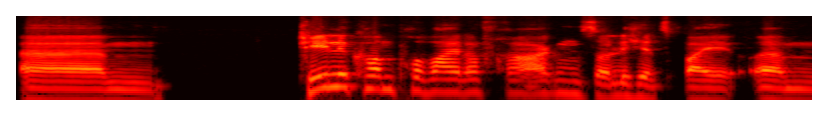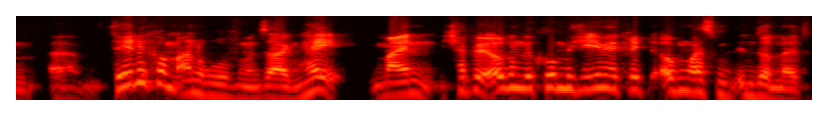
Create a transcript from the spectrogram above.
ähm, Telekom-Provider fragen? Soll ich jetzt bei ähm, ähm, Telekom anrufen und sagen, hey, mein, ich habe hier irgendeine komische E-Mail gekriegt, irgendwas mit Internet.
